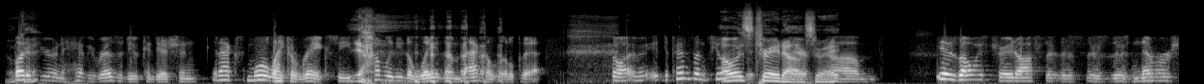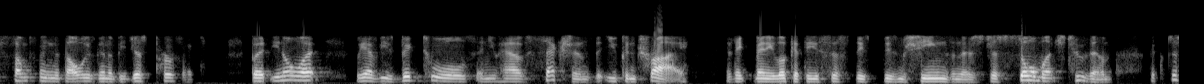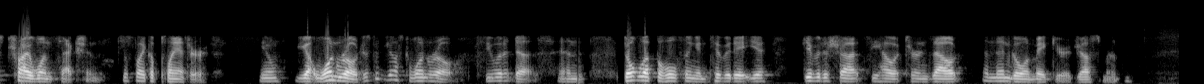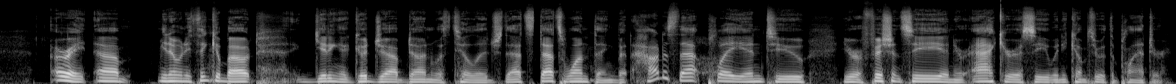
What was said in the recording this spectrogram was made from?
Okay. But if you're in a heavy residue condition, it acts more like a rake, so you yeah. probably need to lay them back a little bit. So I mean, it depends on fuel. Oh, it's trade offs, right? Um, There's always trade-offs. There's there's there's never something that's always going to be just perfect. But you know what? We have these big tools, and you have sections that you can try. I think many look at these these these machines, and there's just so much to them. Like just try one section, just like a planter. You know, you got one row. Just adjust one row. See what it does, and don't let the whole thing intimidate you. Give it a shot. See how it turns out, and then go and make your adjustment. All right. Um, you know, when you think about getting a good job done with tillage, that's that's one thing. But how does that play into your efficiency and your accuracy when you come through with the planter?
